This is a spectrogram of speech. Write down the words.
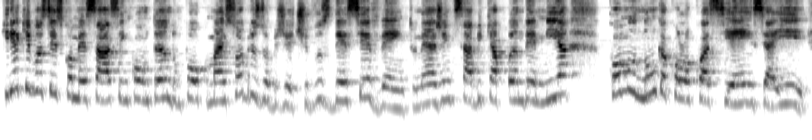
Queria que vocês começassem contando um pouco mais sobre os objetivos desse evento. Né? A gente sabe que a pandemia como nunca colocou a ciência aí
